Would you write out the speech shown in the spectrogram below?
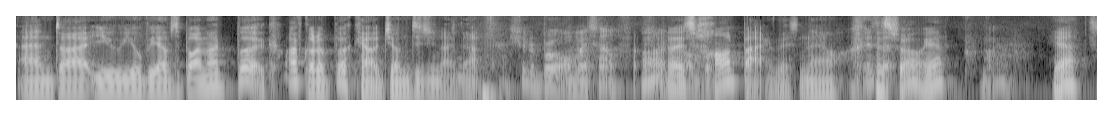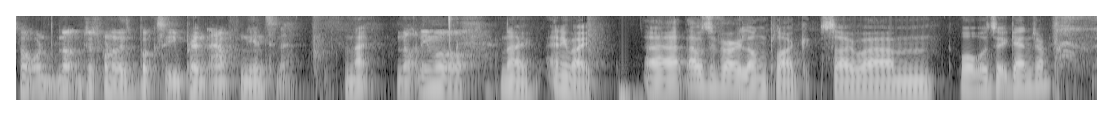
and uh, you you'll be able to buy my book. I've got a book out, John. Did you know that? I should have brought one myself. Oh, it's hardback this now as it? well. Yeah, Wow. yeah. It's not, one, not just one of those books that you print out from the internet. No, Not anymore. no. Anyway. Uh, that was a very long plug. So, um, what was it again, John?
